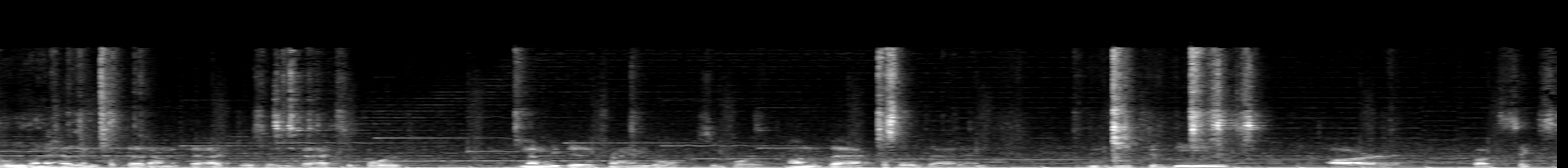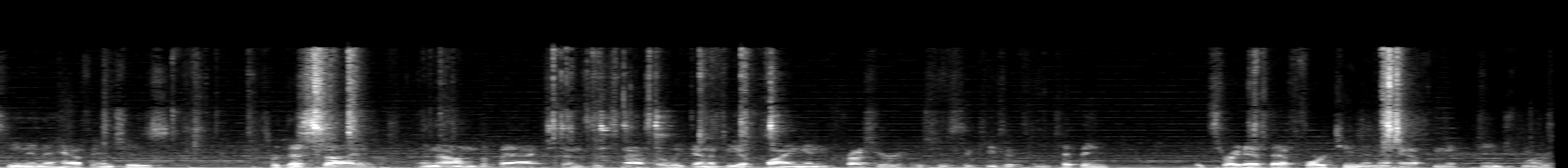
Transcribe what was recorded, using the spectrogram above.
So we went ahead and put that on the back just as a back support. And then we did a triangle support on the back to hold that in. And each of these are about 16 and a half inches for this side. And on the back, since it's not really going to be applying any pressure, it's just to keep it from tipping. It's right at that 14 and a half inch mark.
